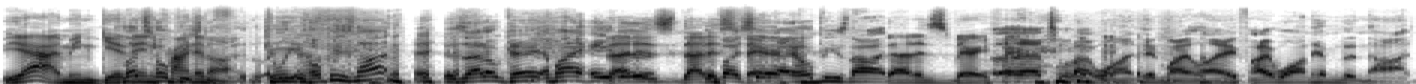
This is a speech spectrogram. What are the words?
yeah, I mean, given Let's hope kind he's of, not. Can we hope he's not? Is that okay? Am I hater? That is that if is I fair. say I hope he's not. That is very fair. Uh, that's what I want in my life. I want him to not.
